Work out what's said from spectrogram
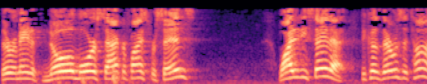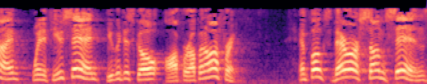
there remaineth no more sacrifice for sins? Why did he say that? Because there was a time when if you sinned, you could just go offer up an offering. And folks, there are some sins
